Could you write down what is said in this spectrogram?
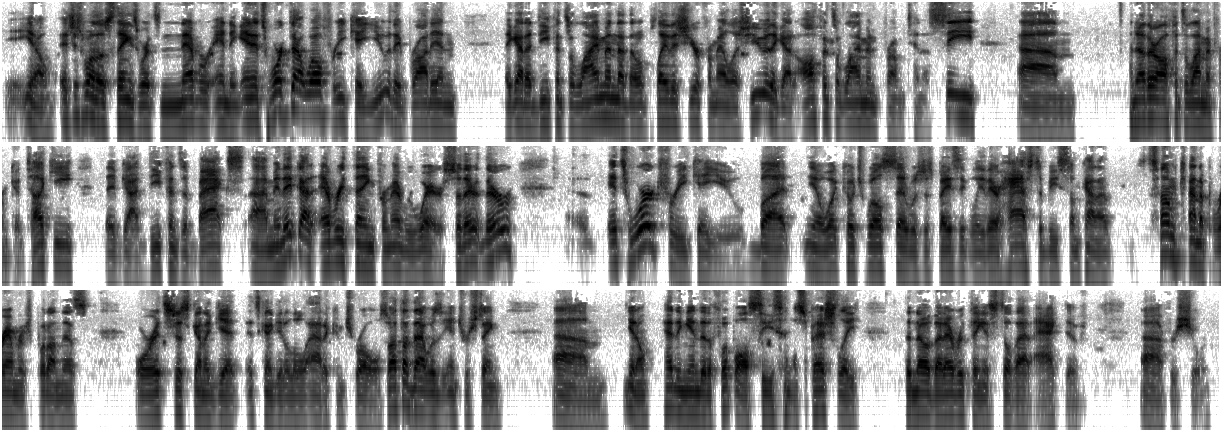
you know, it's just one of those things where it's never ending. And it's worked out well for EKU. They brought in, they got a defensive lineman that they'll play this year from LSU. They got offensive lineman from Tennessee, um, another offensive lineman from Kentucky. They've got defensive backs. I mean, they've got everything from everywhere. So they're they're it's worked for EKU, but you know what Coach Wells said was just basically there has to be some kind of some kind of parameters put on this, or it's just going to get it's going to get a little out of control. So I thought that was interesting um, you know, heading into the football season, especially to know that everything is still that active uh, for sure.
